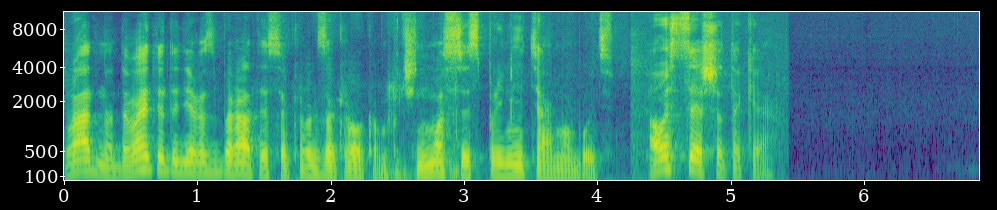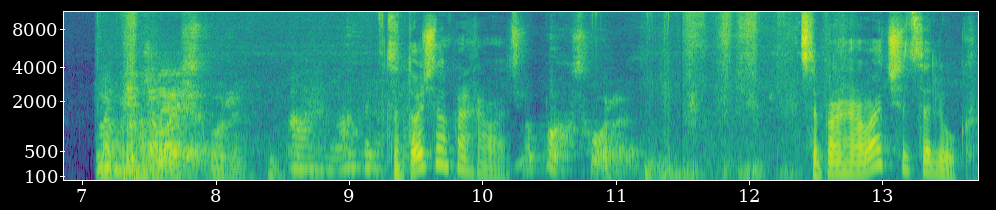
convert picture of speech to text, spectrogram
Ладно, давайте тоді розбиратися крок за кроком. Почнемо з сприйняття, мабуть. А ось це що таке? На програвач схоже. Це точно програвач? Ну, схоже. Це програвач чи це люк?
